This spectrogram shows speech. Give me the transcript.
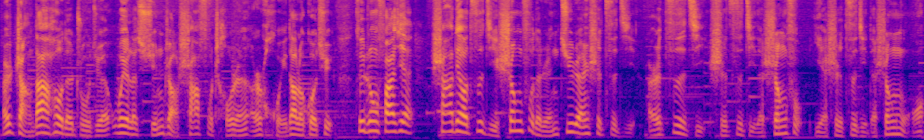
而长大后的主角为了寻找杀父仇人而回到了过去，最终发现杀掉自己生父的人居然是自己，而自己是自己的生父，也是自己的生母。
